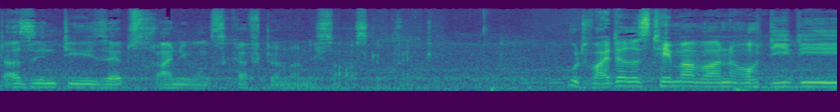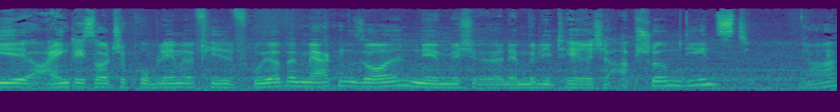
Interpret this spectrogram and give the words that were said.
da sind die Selbstreinigungskräfte noch nicht so ausgeprägt. Gut, weiteres Thema waren auch die, die eigentlich solche Probleme viel früher bemerken sollen, nämlich äh, der militärische Abschirmdienst. Ja,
